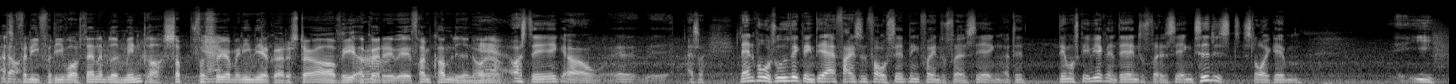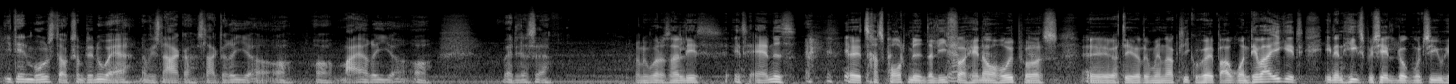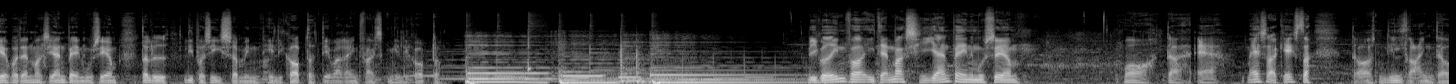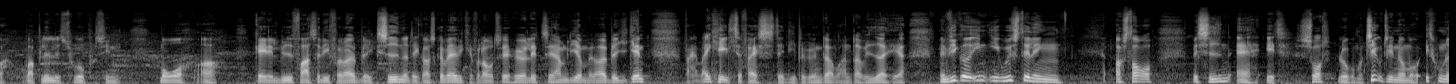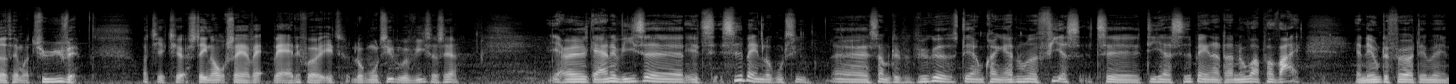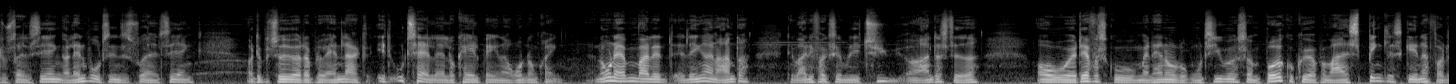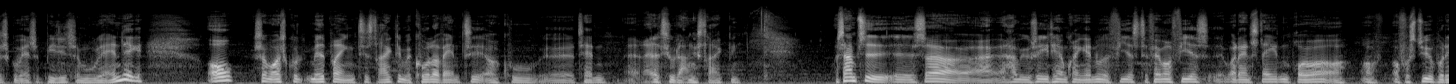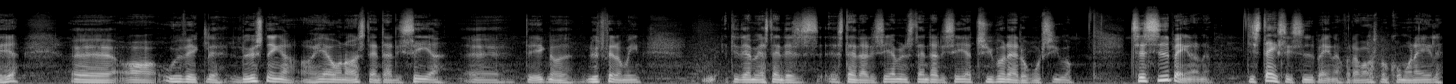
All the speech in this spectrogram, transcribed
Altså fordi, fordi vores land er blevet mindre, så forsøger ja. man egentlig at gøre det større og ved at gøre det øh, fremkommeligheden højere. Ja, også det, ikke? Og, øh, altså, landbrugets udvikling, det er faktisk en forudsætning for industrialiseringen, og det, det er måske virkelig det, at industrialiseringen tidligst slår igennem i, i den målstok, som det nu er, når vi snakker slagterier og, og mejerier og hvad det der er. Og nu var der så lidt et andet øh, transportmiddel, der lige får hen over hovedet på os. Øh, og det er det, man nok lige kunne høre i baggrunden. Det var ikke et, et en helt specielt lokomotiv her på Danmarks Jernbanemuseum, der lød lige præcis som en helikopter. Det var rent faktisk en helikopter. Vi er gået indenfor i Danmarks Jernbanemuseum, hvor der er masser af gæster. Der er også en lille dreng, der var blevet lidt sur på sin mor og gav lidt lyd fra sig lige for et øjeblik siden, og det kan også være, at vi kan få lov til at høre lidt til ham lige om et øjeblik igen, for han var ikke helt tilfreds, da de begyndte at vandre videre her. Men vi er gået ind i udstillingen og står ved siden af et sort lokomotiv, det er nummer 125. Og direktør Sten Aarhus sagde, hvad, hvad er det for et lokomotiv, du vil vise os her? Jeg vil gerne vise et sidebanelokomotiv, øh, som det blev bygget der omkring 1880 til de her sidebaner, der nu var på vej. Jeg nævnte før det med industrialisering og landbrugsindustrialisering. Og det betød jo, at der blev anlagt et utal af lokalbaner rundt omkring. Nogle af dem var lidt længere end andre. Det var de for eksempel i Thy og andre steder. Og øh, derfor skulle man have nogle lokomotiver, som både kunne køre på meget spinkle skinner, for at det skulle være så billigt som muligt at anlægge, og som også kunne medbringe tilstrækkeligt med kul og vand til at kunne øh, tage den relativt lange strækning. Og samtidig øh, så øh, har vi jo set her omkring 1880-85, øh, hvordan staten prøver at, at, at få styr på det her, øh, og udvikle løsninger, og herunder også standardisere. Øh, det er ikke noget nyt fænomen, det der med at standardisere, men standardisere typerne af lokomotiver. Til sidebanerne, de statslige sidebaner, for der var også nogle kommunale,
